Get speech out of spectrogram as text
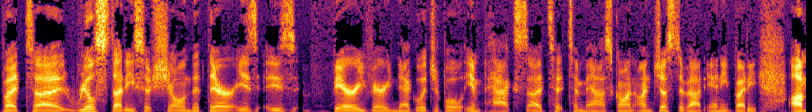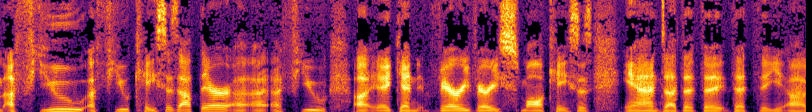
but uh, real studies have shown that there is is very, very negligible impacts uh, to, to mask on, on just about anybody. Um, a few a few cases out there, uh, a, a, few uh, again very very small cases, and uh, the the the the, uh,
